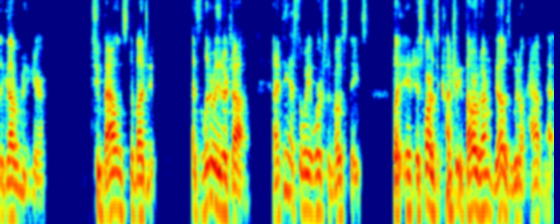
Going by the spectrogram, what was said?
the government here, to balance the budget. That's literally their job. And I think that's the way it works in most states. But as far as the country, the federal government goes, we don't have that.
